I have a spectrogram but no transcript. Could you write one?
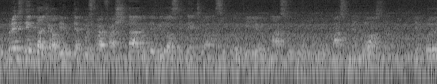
o presidente da Geo Rio, que depois foi afastado devido ao acidente lá na ciclovia, o Márcio, o Márcio Mendonça, depois,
